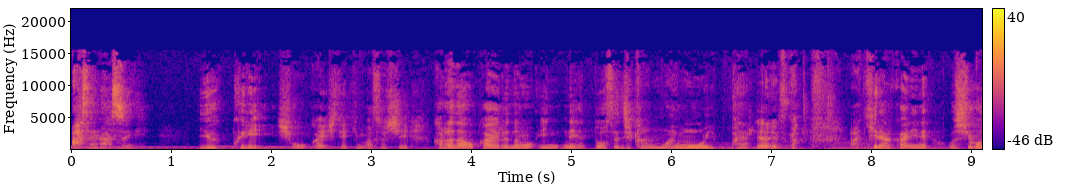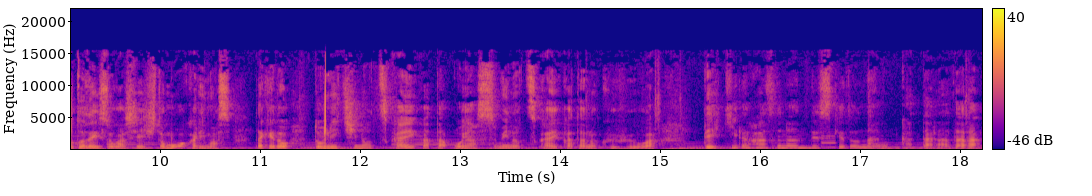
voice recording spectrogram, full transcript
焦らずにゆっくり紹介していきますし体を変えるのもいいね。どうせ時間はもういっぱいあるじゃないですか。明らかにねお仕事で忙しい人も分かります。だけど土日の使い方お休みの使い方の工夫はできるはずなんですけどなんかダラダラ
